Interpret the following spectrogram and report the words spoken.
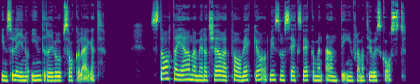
insulin och inte driver upp sockerläget. Starta gärna med att köra ett par veckor, åtminstone sex veckor med en antiinflammatorisk kost.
